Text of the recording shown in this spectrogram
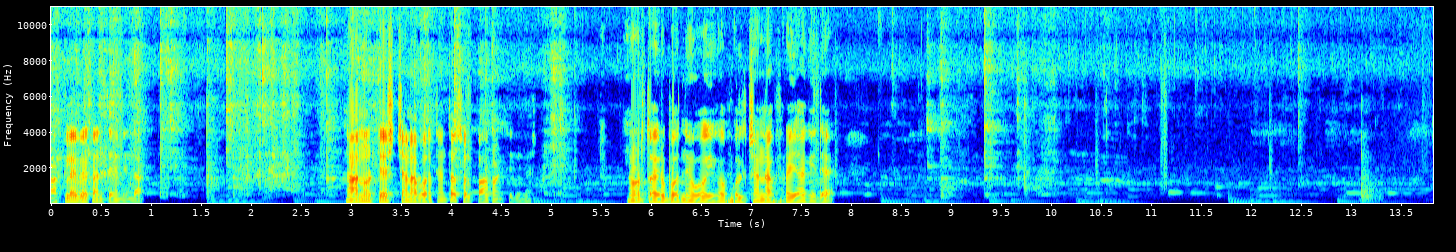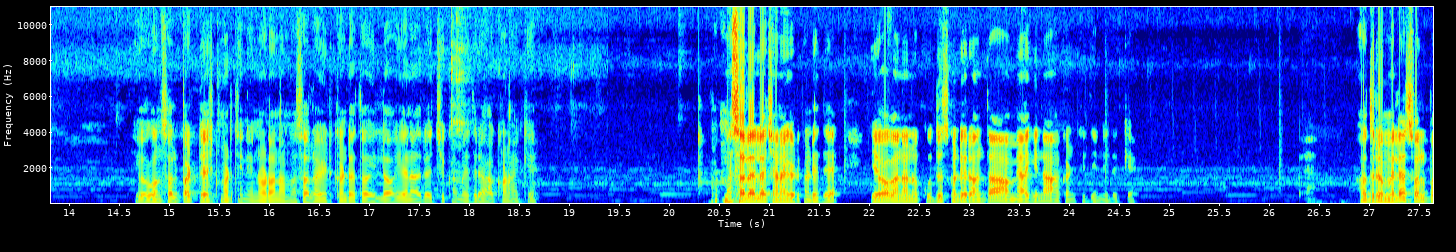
ಹಾಕ್ಲೇಬೇಕಂತ ಏನಿಲ್ಲ ನಾನು ಟೇಸ್ಟ್ ಚೆನ್ನಾಗಿ ಬರುತ್ತೆ ಅಂತ ಸ್ವಲ್ಪ ಹಾಕೊಳ್ತಿದ್ದೀನಿ ಅಷ್ಟೇ. ನೋಡ್ತಾ ಇರ್ಬೋದು ನೀವು, ಈಗ ಫುಲ್ ಚೆನ್ನಾಗಿ ಫ್ರೈ ಆಗಿದೆ. ಇವಾಗ ಒಂದು ಸ್ವಲ್ಪ ಟೇಸ್ಟ್ ಮಾಡ್ತೀನಿ. ನೋಡೋಣ ಮಸಾಲ ಇಟ್ಕೊಂಡೈತೋ ಇಲ್ಲೋ, ಏನಾದರೂ ಹೆಚ್ಚು ಕಮ್ಮಿ ಇದ್ದರೆ ಹಾಕೋಣಕ್ಕೆ. ಮಸಾಲೆ ಎಲ್ಲ ಚೆನ್ನಾಗಿ ಇಟ್ಕೊಂಡಿದ್ದೆ. ಇವಾಗ ನಾನು ಕುದಿಸ್ಕೊಂಡಿರೋಂಥ ಮ್ಯಾಗಿನ ಹಾಕೊಂತಿದ್ದೀನಿ ಇದಕ್ಕೆ. ಅದ್ರ ಮೇಲೆ ಸ್ವಲ್ಪ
